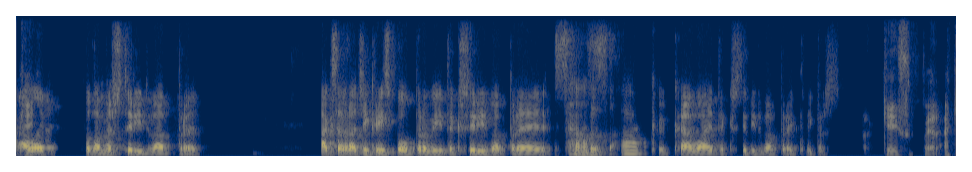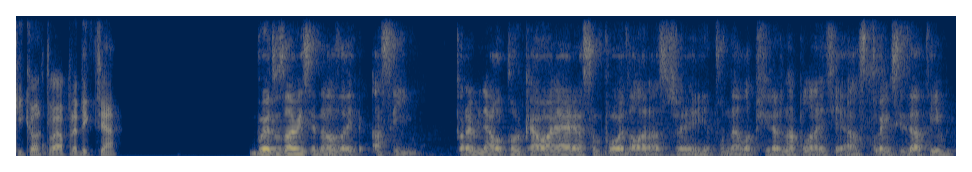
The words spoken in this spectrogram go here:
OK. Ale podľa mňa 4-2 pre... Ak sa vráti Chris Paul prvý, tak 4-2 pre Suns a K- Kawhi, tak 4-2 pre Clippers. OK, super. A Kiko, tvoja predikcia? Bude to závisieť naozaj asi pre mňa od toho Kawaja. Ja som povedal raz, že je to najlepší hráč na planete a stojím si za tým.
